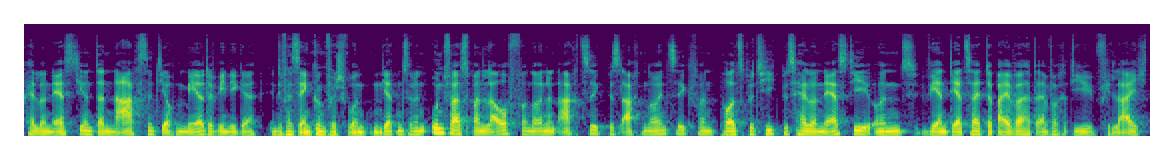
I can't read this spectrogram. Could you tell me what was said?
Hello Nasty. Und danach sind die auch mehr oder weniger in der Versenkung verschwunden. Die hatten so einen unfassbaren Lauf von 89 bis 98, von Paul's Boutique bis Hello Nasty. Und während der Zeit dabei war, hat einfach die vielleicht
